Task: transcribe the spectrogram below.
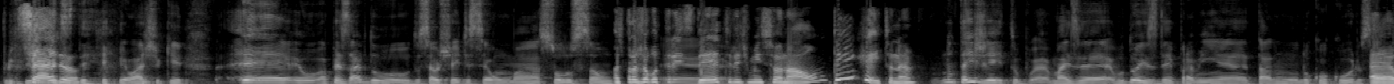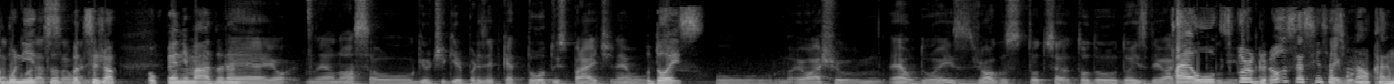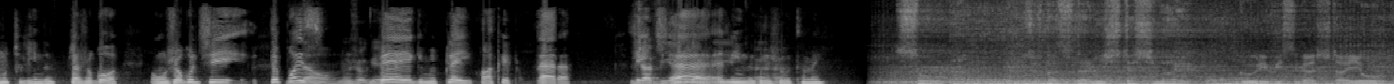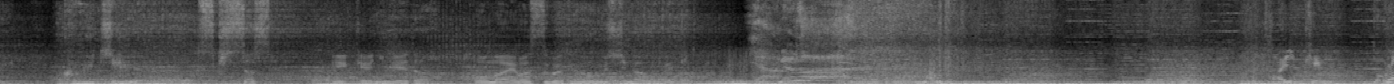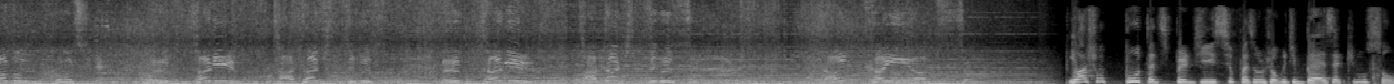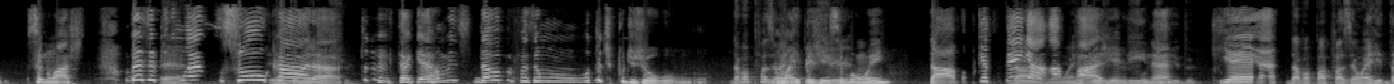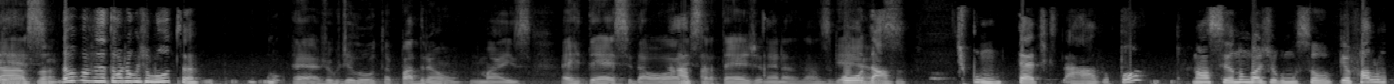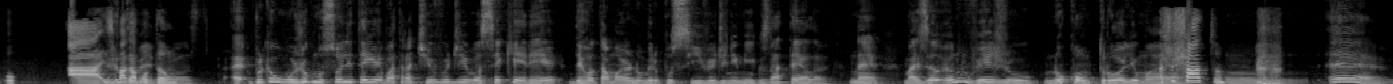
prefiro Sério? 2D. Eu acho que. É, eu, apesar do, do Cell Shade ser uma solução. Mas pra jogo 3D, É, tridimensional, não tem jeito, né? Não tem jeito, é, mas é o 2D pra mim é tá no, no cocoro, sabe? É tá bonito quando ali. você joga um pouco bem animado, né? É, eu, é, nossa, o Guilty Gear, por exemplo, que é todo sprite, né? O 2. O, eu acho. É, o 2, jogos todo, todo 2D, eu acho Ah, é, o bonito. Score cara. Girls é sensacional, cara. É muito lindo. Já jogou? Um jogo de. Depois. Não, não joguei. Vê aí a gameplay, coloca aí pra galera. Já Gente, vi, é, já vi. é lindo aquele Aham. jogo também. そうだズタにしてしまえグリフィスがしたように食いちぎれ突き刺せ。生贄だお前は全てを失うべきだ。やめろ。体験ドラゴン殺しでぶった切る叩き潰す。ぶった切る叩き潰す。3回アクション。E eu acho um puta desperdício fazer um jogo de Berserk Musou. Você não acha? Berserk É. não é Musou, cara! Tudo bem que tem a guerra, mas dava pra fazer um outro tipo de jogo. Dava pra fazer Um, RPG, isso é bom, hein? Dava. Porque tem Dava, a, um a party RPG ali, né? fudido. Que é. Dava pra fazer um RTS. Dava. Dava pra fazer até um jogo de luta. É, jogo de luta, padrão, mas RTS da hora, Ah, tá. estratégia, né, na- nas guerras. Ou dava. Tipo um Tactics dava. Pô. Nossa, eu não gosto de jogo Musou. Eu falo. A Eu esmagar botão. É, porque o, o jogo Musou ele tem o atrativo de você querer derrotar o maior número possível de inimigos na tela, né? Mas eu, eu não vejo no controle uma. Acho chato. um- é,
